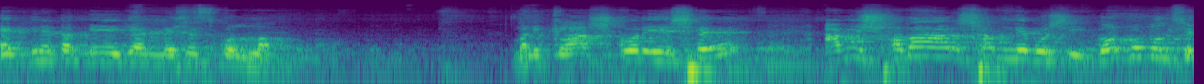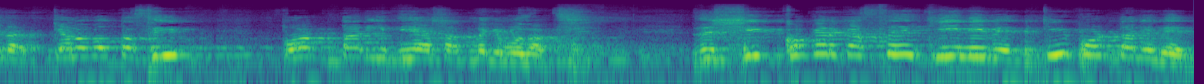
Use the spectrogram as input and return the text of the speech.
একদিন একটা মেয়েকে আমি মেসেজ করলাম। মানে ক্লাস করে এসে আমি সবার সামনে বসি। গল্প বলছি না, কেন বলতেছি? পর্দার ইতিহাস আপনাকে বোঝাচ্ছি। যে শিক্ষকের কাছ থেকে কি নিবেন, কি পর্দা নিবেন?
